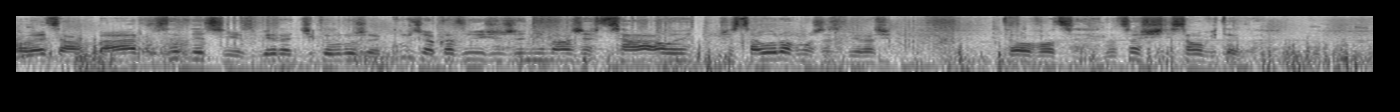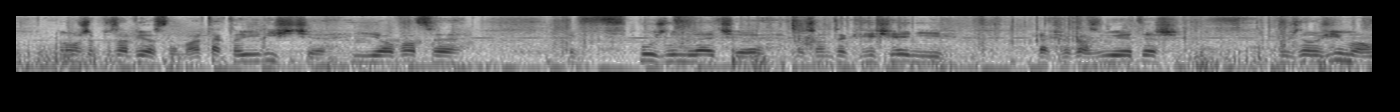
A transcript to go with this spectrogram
polecam bardzo serdecznie zbierać dziką różę. Kurczę, okazuje się, że niemalże cały, przez cały rok można zbierać te owoce. No coś niesamowitego. No może poza wiosną, ale tak to i liście, i owoce w późnym lecie, początek jesieni, jak się okazuje też późną zimą.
